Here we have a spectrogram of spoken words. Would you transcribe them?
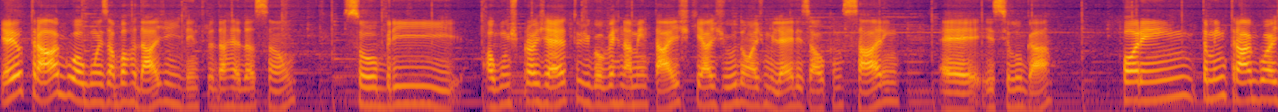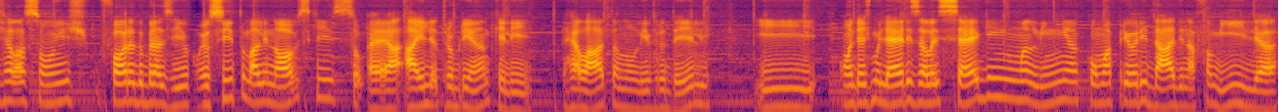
E aí eu trago algumas abordagens dentro da redação sobre alguns projetos governamentais que ajudam as mulheres a alcançarem é, esse lugar. Porém, também trago as relações fora do Brasil. Eu cito Malinowski, é, a Ilha Trobriand, que ele relata no livro dele, e onde as mulheres elas seguem uma linha com uma prioridade na família,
